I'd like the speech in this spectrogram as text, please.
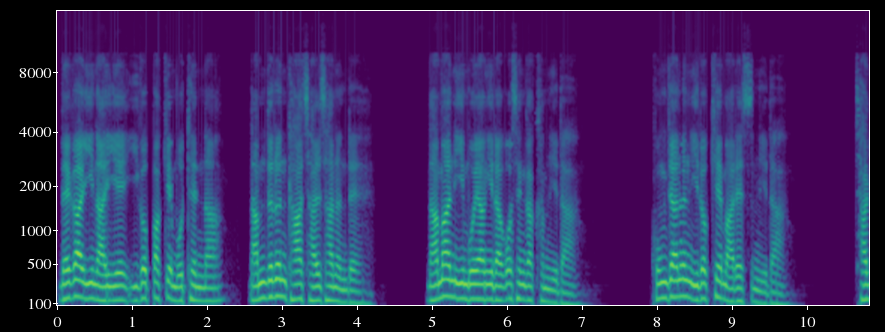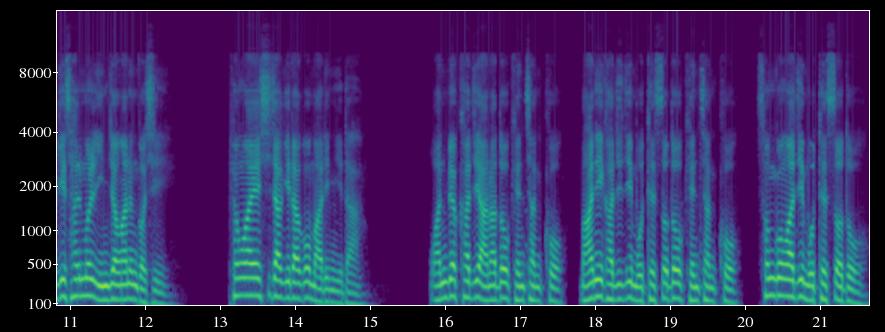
내가 이 나이에 이것밖에 못했나? 남들은 다 잘 사는데 나만 이 모양이라고 생각합니다. 공자는 이렇게 말했습니다. 자기 삶을 인정하는 것이 평화의 시작이라고 말입니다. 완벽하지 않아도 괜찮고, 많이 가지지 못했어도 괜찮고, 성공하지 못했어도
